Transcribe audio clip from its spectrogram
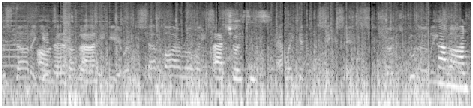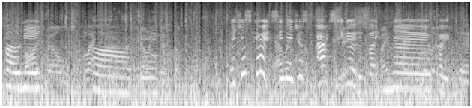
The starter Oh, gets no, that's bad. here at the Sapphire Oasis. Bad choices. Elegant success. Shows good early Come on, phony. pony. Five bells, Oh, dear. They just go. See, they just absolutely go. There's like no hope here.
